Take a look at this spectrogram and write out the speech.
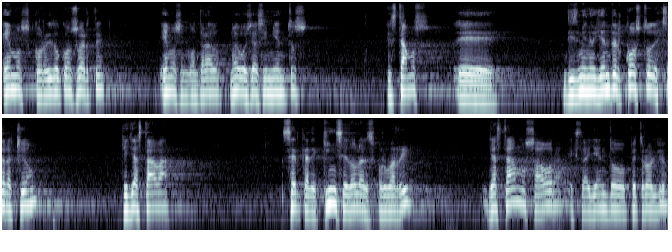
hemos corrido con suerte, hemos encontrado nuevos yacimientos, estamos eh, disminuyendo el costo de extracción, que ya estaba cerca de 15 dólares por barril. Ya estamos ahora extrayendo petróleo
